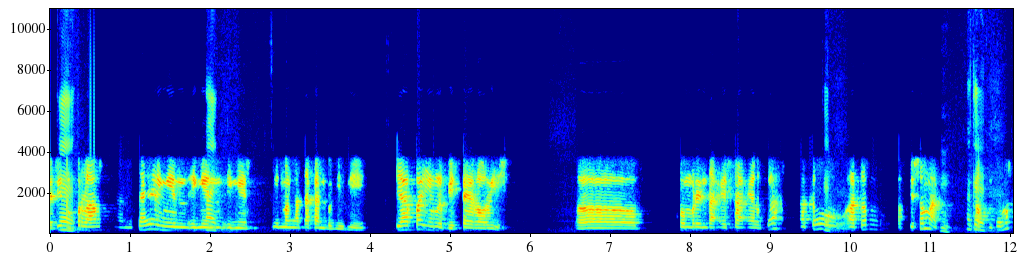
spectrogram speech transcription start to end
Jadi itu Oke. perlawanan. Saya ingin ingin Baik. ingin ingin mengatakan begini, siapa yang lebih teroris? Eh, pemerintah Israel kah atau atau Abdul Somad? Oke. Abdul Somad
